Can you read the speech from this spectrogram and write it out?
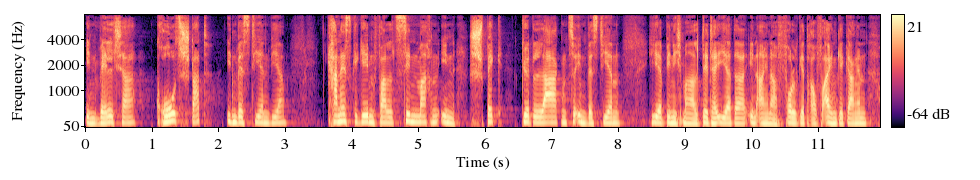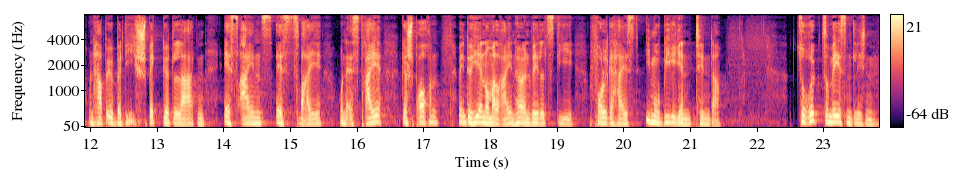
in welcher Großstadt investieren wir. Kann es gegebenenfalls Sinn machen, in Speckgürtellagen zu investieren? Hier bin ich mal detaillierter in einer Folge drauf eingegangen und habe über die Speckgürtellagen S1, S2 und S3 gesprochen. Wenn du hier nochmal reinhören willst, die Folge heißt Immobilientinder. Zurück zum Wesentlichen.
